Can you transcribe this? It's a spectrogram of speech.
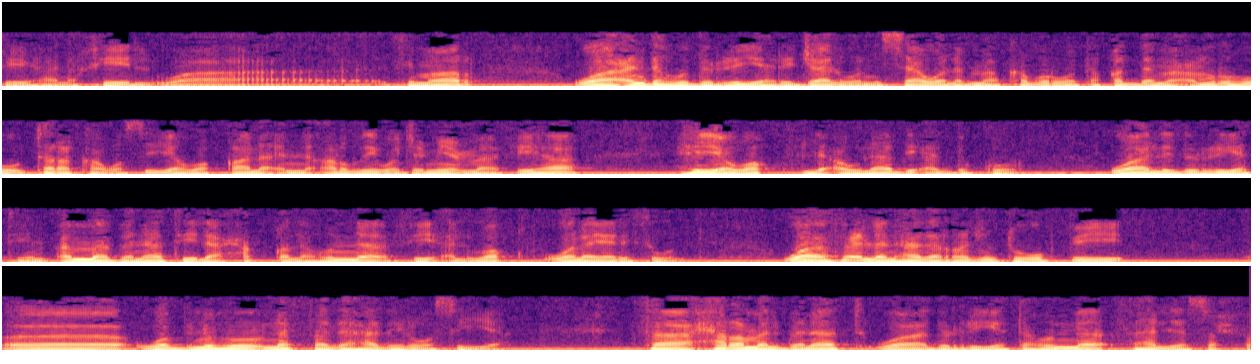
فيها نخيل وثمار وعنده ذرية رجال ونساء ولما كبر وتقدم عمره ترك وصية وقال إن أرضي وجميع ما فيها هي وقف لأولادي الذكور ولذريتهم. أما بناتي لا حق لهن في الوقف ولا يرثون. وفعلا هذا الرجل توفي آه، وابنه نفذ هذه الوصية. فحرم البنات وذريتهن فهل يصح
